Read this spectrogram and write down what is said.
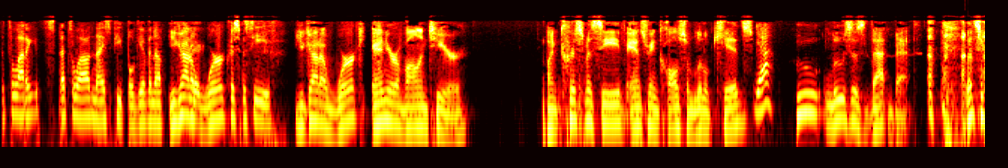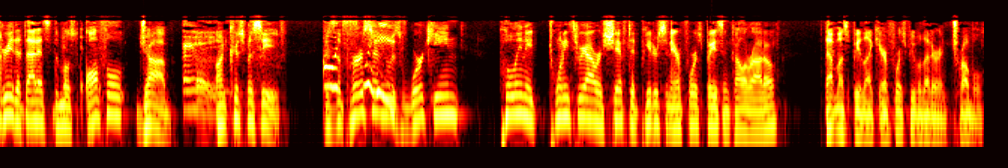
that's a lot of that's a lot of nice people giving up. You got to work. Christmas Eve. You got to work, and you're a volunteer on Christmas Eve answering calls from little kids. Yeah. Who loses that bet? Let's agree that that is the most awful job on Christmas Eve. Is Oh, the person sweet. who is working, pulling a 23 hour shift at Peterson Air Force Base in Colorado? That must be like Air Force people that are in trouble.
